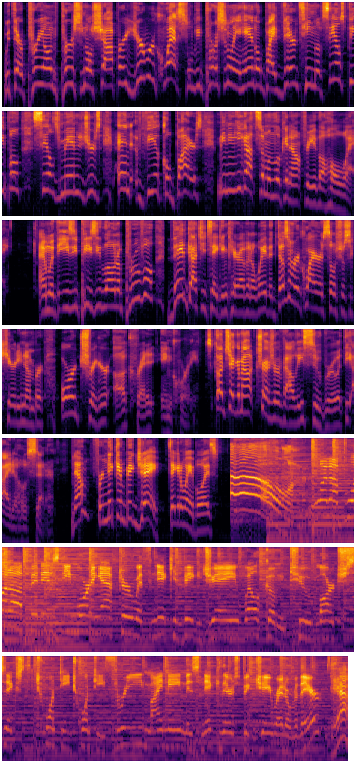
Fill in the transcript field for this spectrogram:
With their pre owned personal shopper, your requests will be personally handled by their team of salespeople, sales managers, and vehicle buyers, meaning you got someone looking out for you the whole way. And with easy peasy loan approval, they've got you taken care of in a way that doesn't require a social security number or trigger a credit inquiry. So go check them out, Treasure Valley Subaru at the Idaho Center. Now, for Nick and Big J, take it away, boys. Oh! What up, what up? It is the morning after with Nick and Big J. Welcome to March 6th, 2023. My name is Nick. There's Big J right over there. Yeah.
